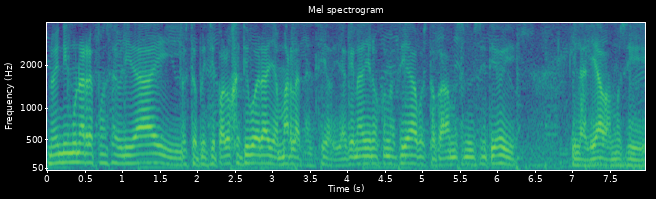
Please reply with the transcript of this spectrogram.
no hay ninguna responsabilidad y nuestro principal objetivo era llamar la atención. Ya que nadie nos conocía, pues tocábamos en un sitio y, y la liábamos. Y,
